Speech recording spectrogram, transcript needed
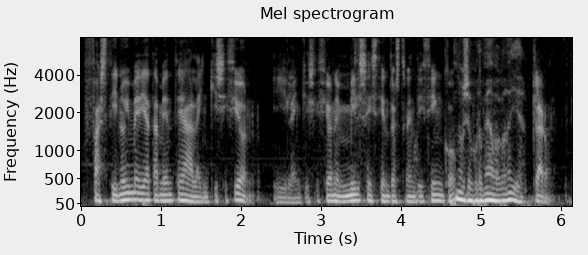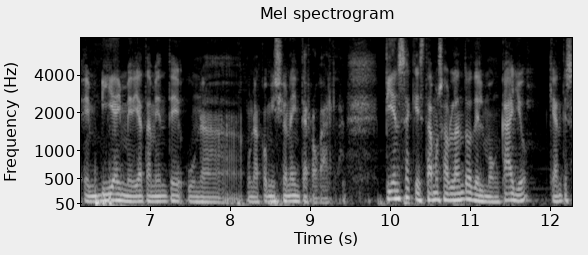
fascinó inmediatamente a la Inquisición y la Inquisición en 1635... No se bromeaba con ella. Claro, envía inmediatamente una, una, comisión a interrogarla. Piensa que estamos hablando del Moncayo, que antes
